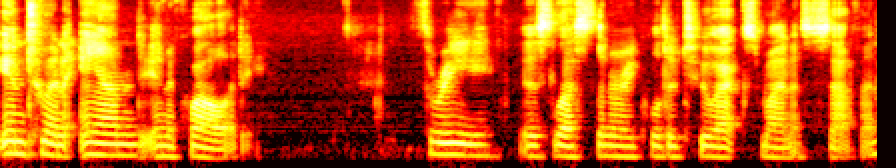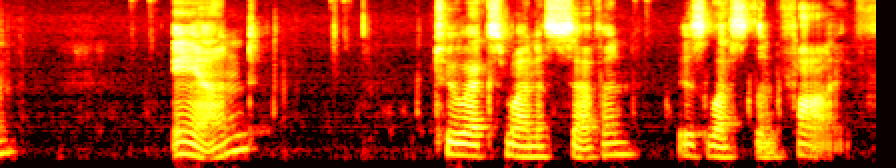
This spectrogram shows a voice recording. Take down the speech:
into an AND inequality. 3 is less than or equal to 2x minus 7, and 2x minus 7 is less than 5.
